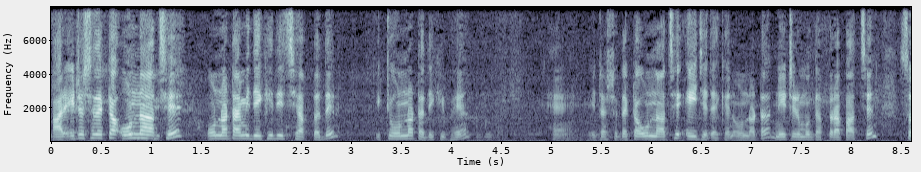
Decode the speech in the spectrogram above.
আর এটার সাথে একটা ওড়না আছে। ওড়নাটা আমি দেখিয়ে দিচ্ছি আপনাদের। একটু ওড়নাটা দেখি ভাইয়া। হ্যাঁ এটার সাথে একটা ওড়না আছে। এই যে দেখেন ওড়নাটা নেটের মধ্যে আপনারা পাচ্ছেন। সো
